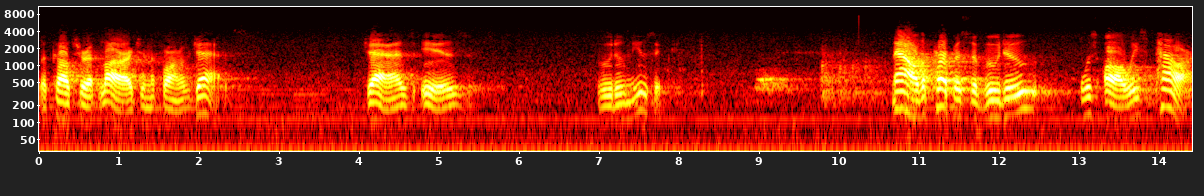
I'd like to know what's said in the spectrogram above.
the culture at large in the form of jazz. Jazz is voodoo music. Now, the purpose of voodoo was always power.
